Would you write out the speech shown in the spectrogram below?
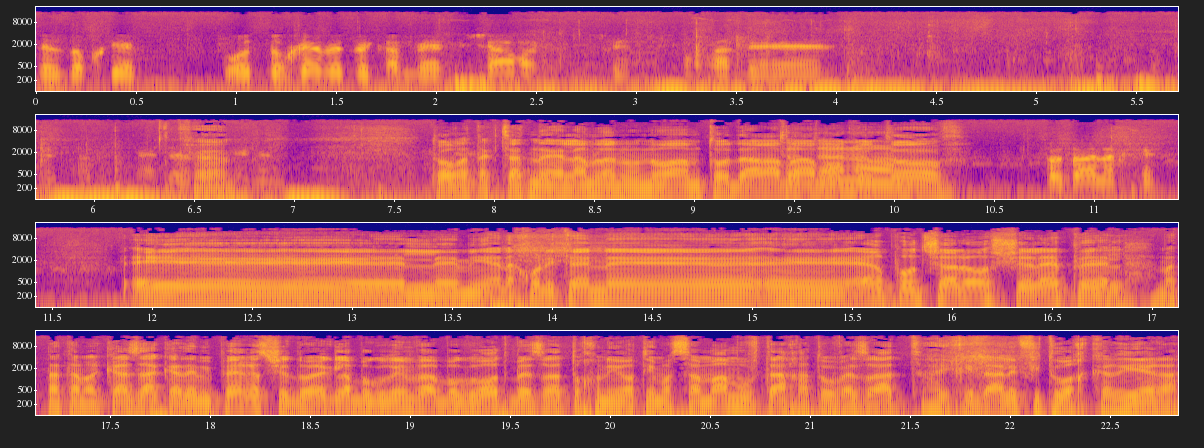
זה זוכה. הוא עוד זוכה בזה גם אה, משם, חושב. אבל... אה, כן. טוב, אתה קצת נעלם לנו, נועם, תודה רבה, תודה, בוקר. טוב. תודה לכם. אה, למי אנחנו ניתן איירפוד 3 של אפל, מתנת המרכז האקדמי פרס שדואג לבוגרים והבוגרות בעזרת תוכניות עם השמה מובטחת ובעזרת היחידה לפיתוח קריירה.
